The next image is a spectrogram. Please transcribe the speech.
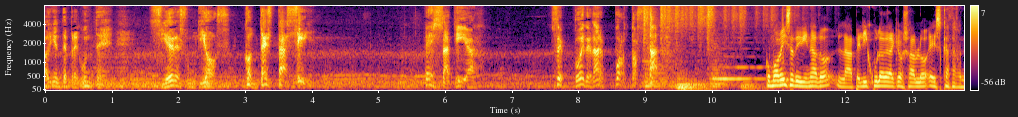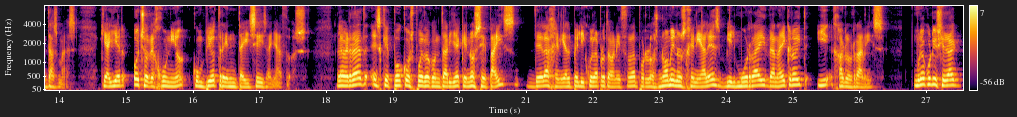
Alguien te pregunte si eres un dios, contesta sí. Esa tía se puede dar por tostada. Como habéis adivinado, la película de la que os hablo es Cazafantasmas, que ayer 8 de junio cumplió 36 añazos. La verdad es que poco os puedo contar ya que no sepáis de la genial película protagonizada por los no menos geniales Bill Murray, Dan Aykroyd y Harold Ramis. Una curiosidad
